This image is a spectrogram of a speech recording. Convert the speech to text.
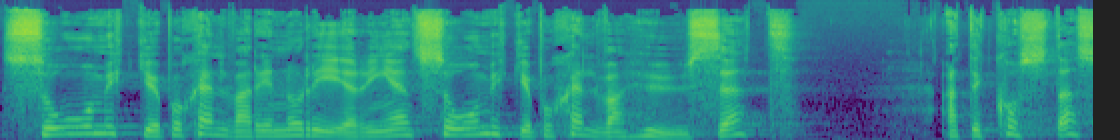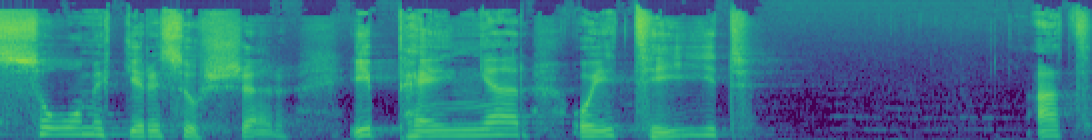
så mycket på själva renoveringen, så mycket på själva huset, att det kostar så mycket resurser i pengar och i tid. Att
